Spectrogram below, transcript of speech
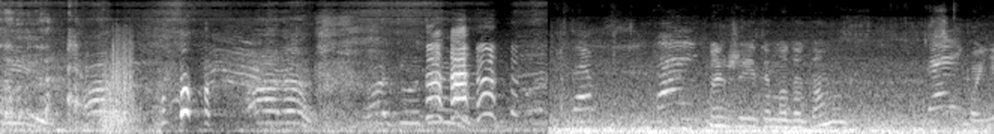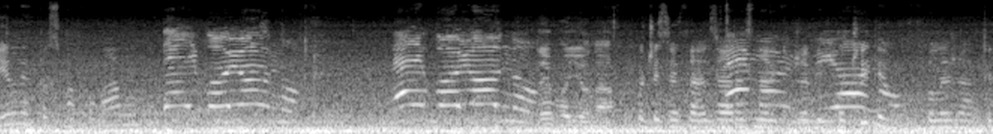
three. Ми вже йдемо додому, поїли, посмакували. Хочеться зараз навіть вже відпочити, полежати.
